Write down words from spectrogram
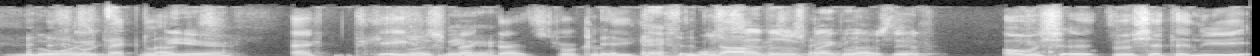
Nooit meer. Echt geen Nooit respect meer. tijdens Rocket League. Echt ontzettend respectloos dit. Overigens, eh, we zitten nu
